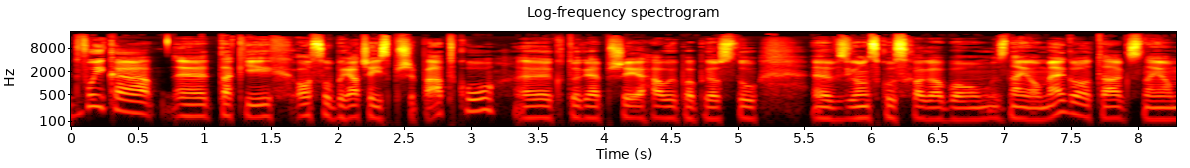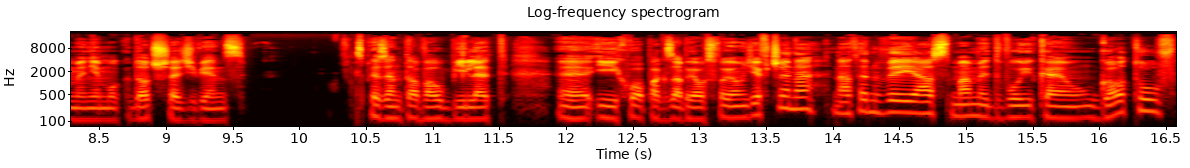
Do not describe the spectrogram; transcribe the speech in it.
Dwójka takich osób raczej z przypadku, które przyjechały po prostu w związku z chorobą znajomego, tak, znajomy nie mógł dotrzeć, więc sprezentował bilet e, i chłopak zabrał swoją dziewczynę na ten wyjazd. Mamy dwójkę gotów,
